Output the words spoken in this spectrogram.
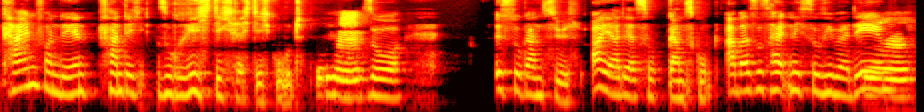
keinen von denen fand ich so richtig, richtig gut. Mhm. So, ist so ganz süß. Ah ja, der ist so ganz gut. Aber es ist halt nicht so wie bei dem, mhm.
